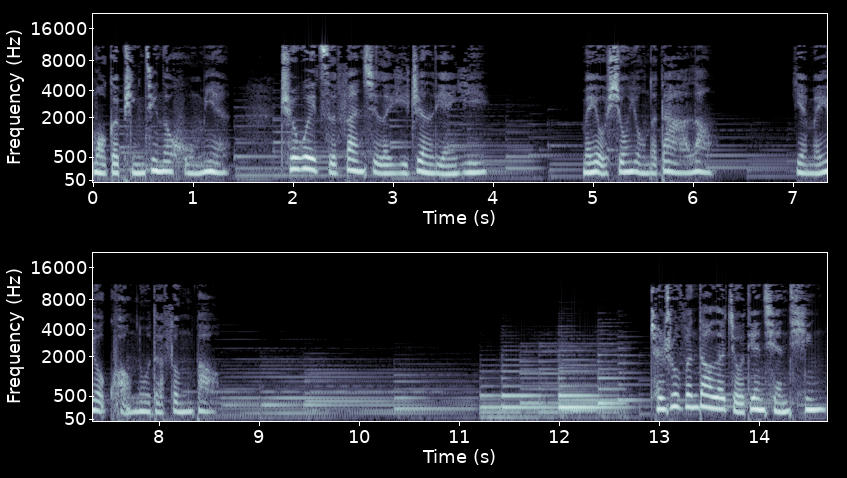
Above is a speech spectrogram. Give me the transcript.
某个平静的湖面，却为此泛起了一阵涟漪。没有汹涌的大浪，也没有狂怒的风暴。陈淑芬到了酒店前厅，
